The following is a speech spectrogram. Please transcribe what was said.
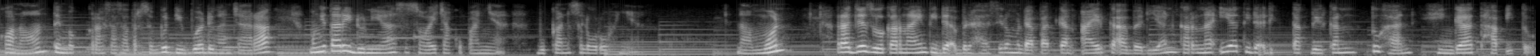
Konon, tembok raksasa tersebut dibuat dengan cara mengitari dunia sesuai cakupannya, bukan seluruhnya. Namun, Raja Zulkarnain tidak berhasil mendapatkan air keabadian karena ia tidak ditakdirkan Tuhan hingga tahap itu.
